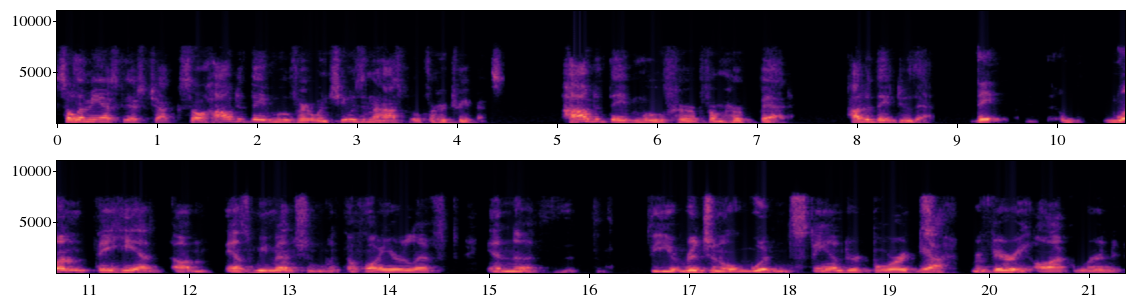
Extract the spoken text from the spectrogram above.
So let me ask you this, Chuck. So how did they move her when she was in the hospital for her treatments? How did they move her from her bed? How did they do that? they one they had um as we mentioned with the Hoyer lift and the the original wooden standard boards Yeah. were very awkward.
